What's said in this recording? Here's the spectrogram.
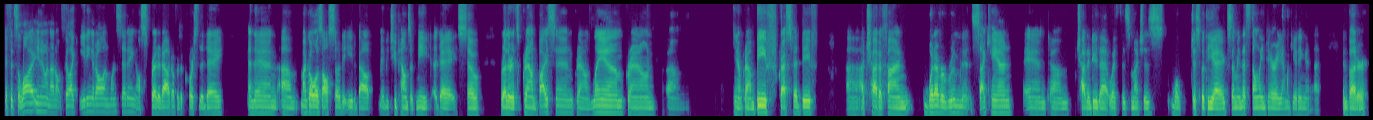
if it's a lot, you know, and I don't feel like eating it all in one setting, I'll spread it out over the course of the day. And then um, my goal is also to eat about maybe two pounds of meat a day. So whether it's ground bison, ground lamb, ground um, you know ground beef, grass fed beef, uh, I try to find whatever ruminants I can and um, try to do that with as much as well just with the eggs. I mean that's the only dairy I'm getting uh, and butter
